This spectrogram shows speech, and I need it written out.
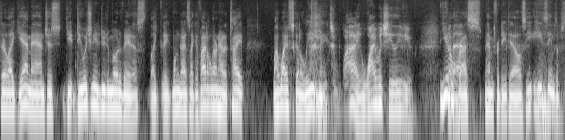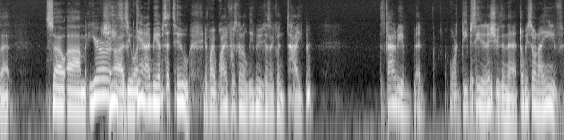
They're like, yeah, man, just do, do what you need to do to motivate us. Like, they, one guy's like, if I don't learn how to type, my wife's gonna leave me. Why? Why would she leave you? You don't that. press him for details. He, he seems upset. So um, you're uh, doing. yeah, I'd be upset too if my wife was going to leave me because I couldn't type. There's got to be a, a more deep-seated issue than that. Don't be so naive.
